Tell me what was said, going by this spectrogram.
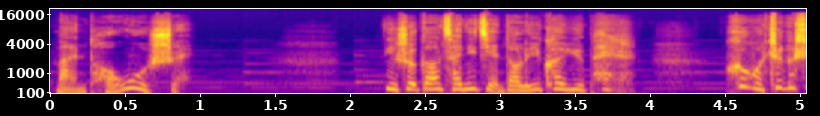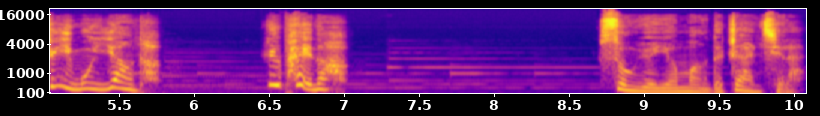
满头雾水。你说刚才你捡到了一块玉佩，和我这个是一模一样的，玉佩呢？宋月莹猛地站起来。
